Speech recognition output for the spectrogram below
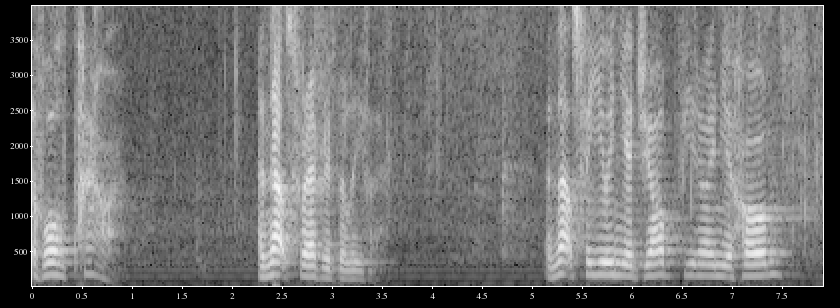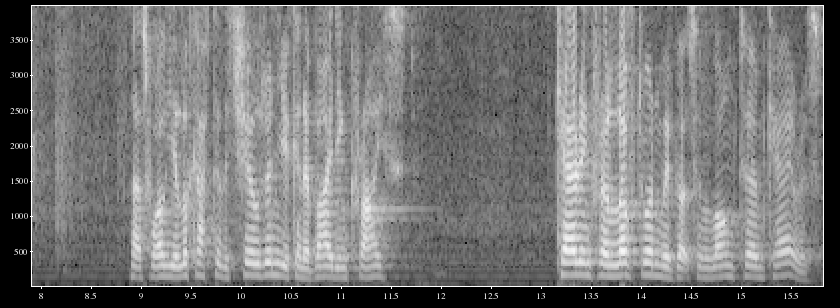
of all power. And that's for every believer. And that's for you in your job, you know, in your home. That's while you look after the children, you can abide in Christ. Caring for a loved one, we've got some long term carers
